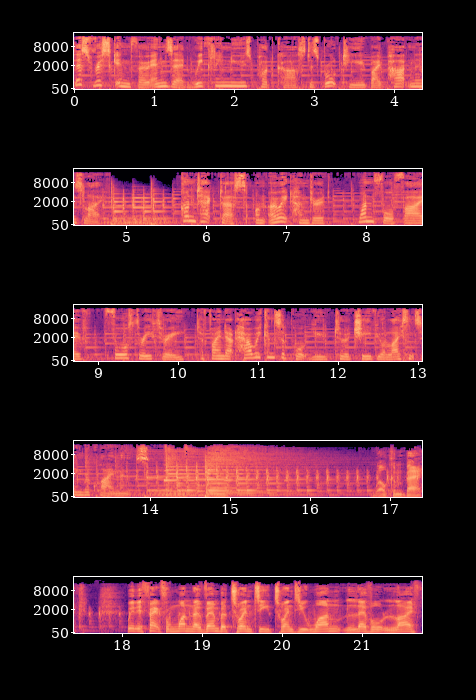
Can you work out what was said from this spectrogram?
This Risk Info NZ weekly news podcast is brought to you by Partners Life. Contact us on 0800 145 433 to find out how we can support you to achieve your licensing requirements. Welcome back. With effect from 1 November 2021, level life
